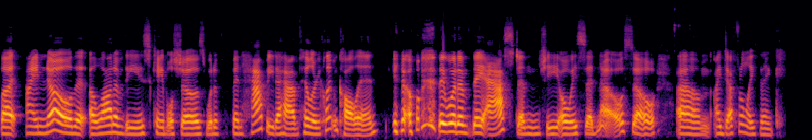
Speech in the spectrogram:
but I know that a lot of these cable shows would have been happy to have Hillary Clinton call in. You know, they would have, they asked and she always said no. So um, I definitely think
